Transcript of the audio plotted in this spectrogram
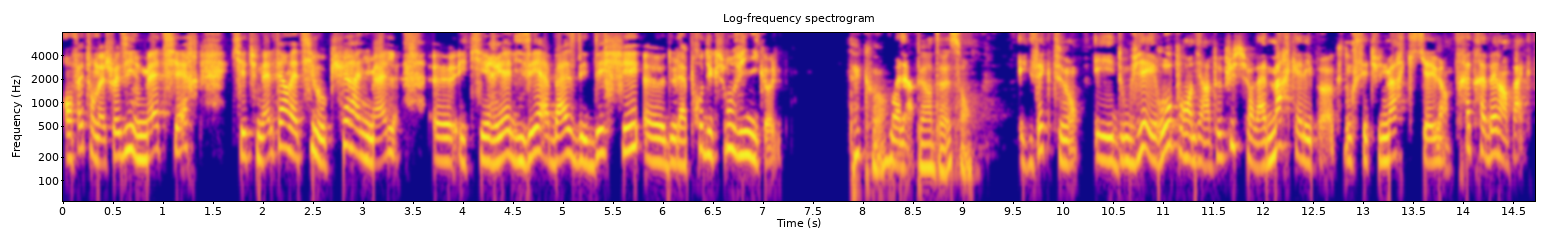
En fait, on a choisi une matière qui est une alternative au cuir animal euh, et qui est réalisée à base des déchets euh, de la production vinicole. D'accord. Voilà. Super intéressant. Exactement. Et donc Via Hero, pour en dire un peu plus sur la marque à l'époque, donc c'est une marque qui a eu un très très bel impact.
